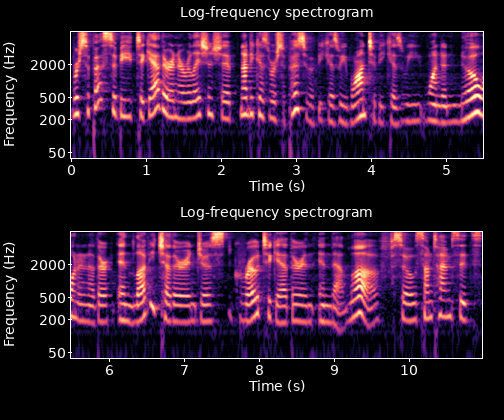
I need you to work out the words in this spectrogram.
we're supposed to be together in a relationship, not because we're supposed to, but because we want to, because we want to know one another and love each other and just grow together in, in that love. So sometimes it's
